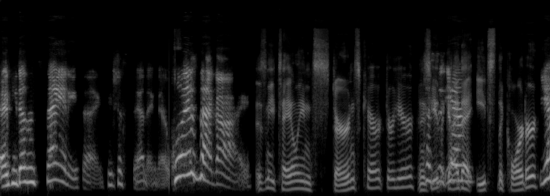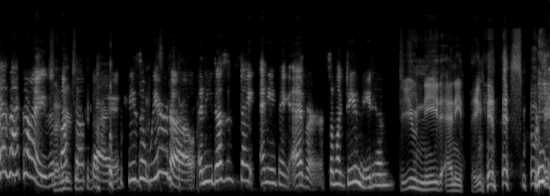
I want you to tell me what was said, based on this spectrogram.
and he doesn't say anything. He's just standing there. Who is that guy? Isn't he tailing Stern's character here? And is he the guy yeah, that eats the quarter? Yeah, that guy, the fucked up guy. He's a weirdo and he doesn't say anything ever. So I'm like, do you need him? Do you need anything in this movie?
